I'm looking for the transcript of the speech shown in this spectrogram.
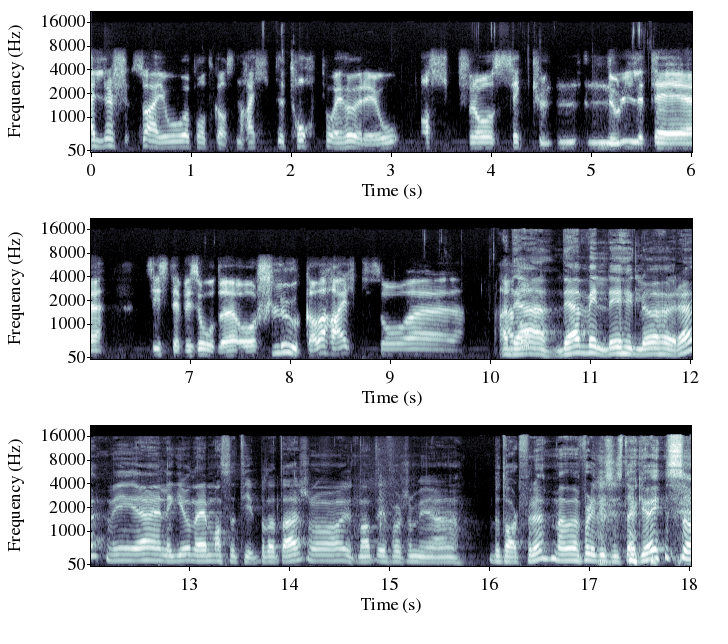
Ellers så er jo podkasten helt topp, og jeg hører jo alt fra sekund null til siste episode og sluker det helt. Så eh, Ja, det, er, det er veldig hyggelig å høre. Vi eh, legger jo ned masse tid på dette her, så uten at vi får så mye betalt for det, men fordi vi syns det er gøy. Så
